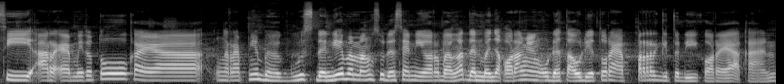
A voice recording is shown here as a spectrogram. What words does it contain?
si RM itu tuh kayak nge-rapnya bagus dan dia memang sudah senior banget dan banyak orang yang udah tahu dia tuh rapper gitu di Korea kan.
